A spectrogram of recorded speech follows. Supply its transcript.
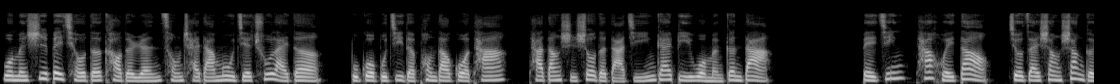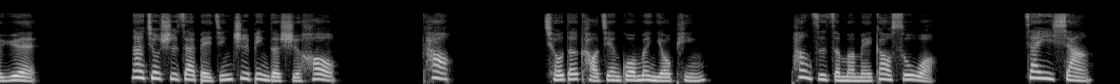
我们是被裘德考的人从柴达木接出来的，不过不记得碰到过他。他当时受的打击应该比我们更大。北京，他回道：就在上上个月，那就是在北京治病的时候。靠，裘德考见过闷油瓶。”胖子怎么没告诉我？再一想，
